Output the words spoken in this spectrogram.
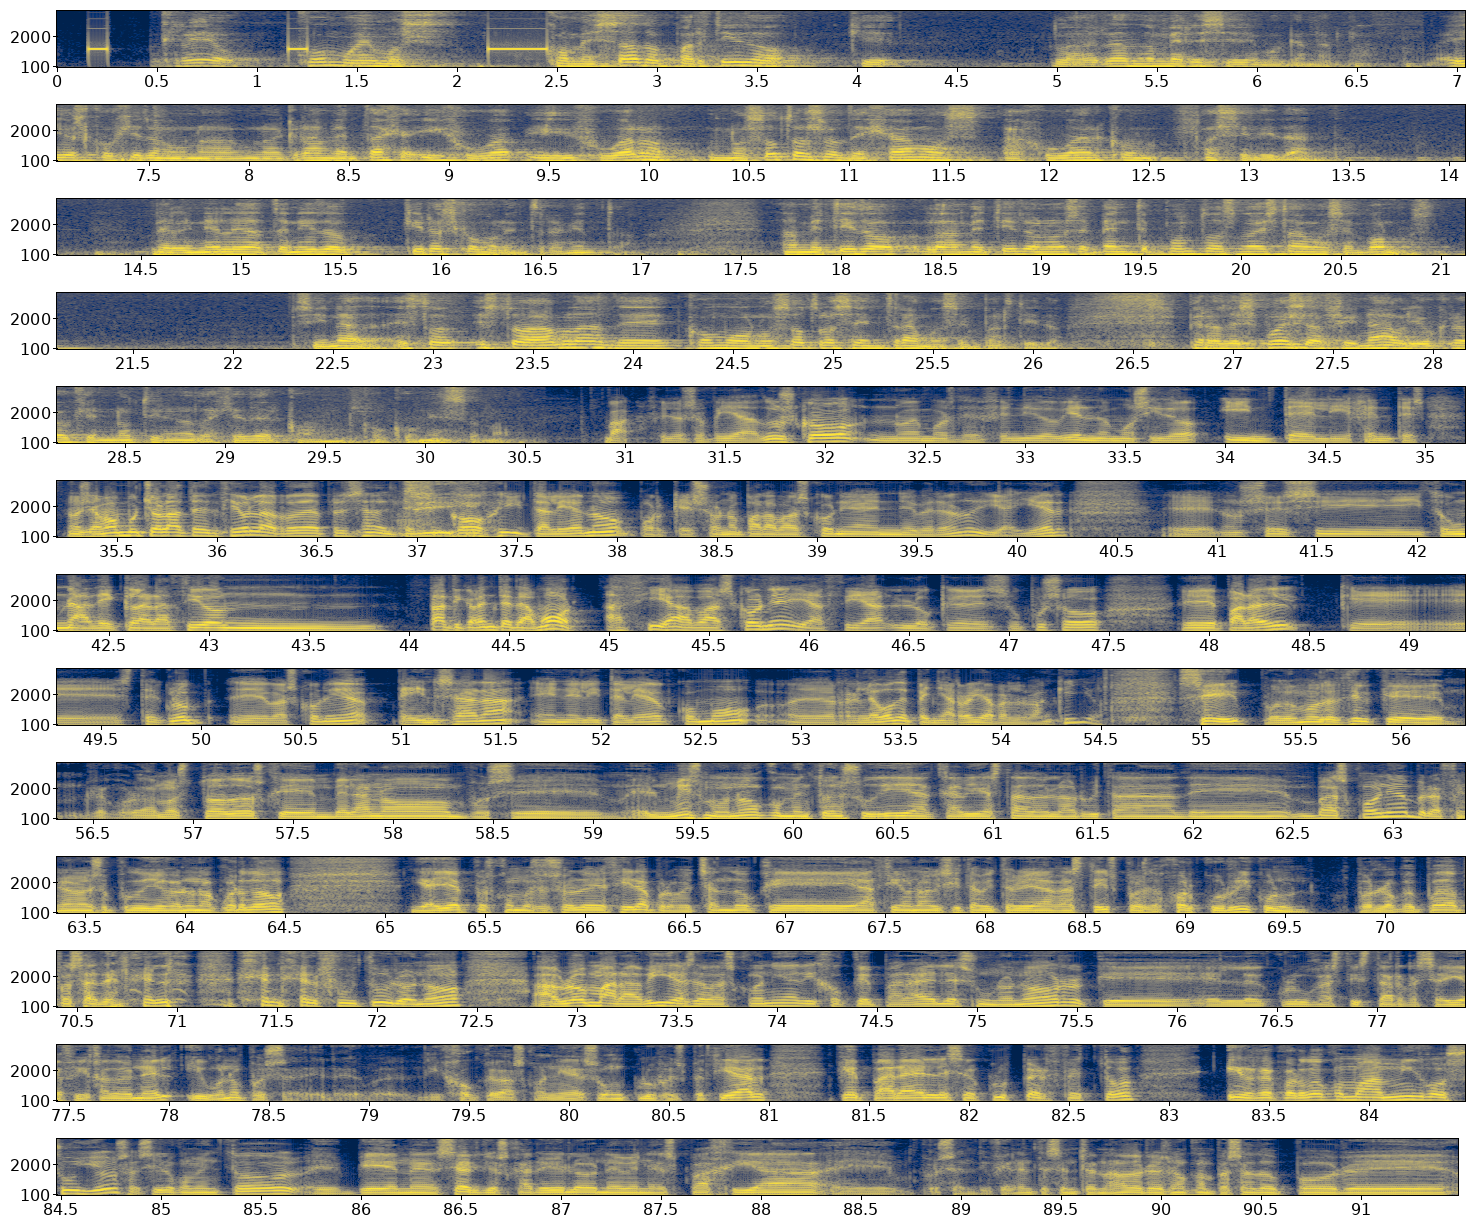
Creo, como hemos comenzado partido, que la verdad no merecíamos ganarlo. Ellos cogieron una, gran ventaja y, y jugaron, nosotros lo dejamos a jugar con facilidad. Bellinelli ha tenido tiros como el entrenamiento. Ha metido, la ha metido, no sé, 20 puntos, no estamos en bonos sin nada. Esto, esto habla de cómo nosotros entramos en partido. Pero después, al final, yo creo que no tiene nada que ver con, con, eso, ¿no? Bueno, filosofía Dusko, no hemos defendido bien, no hemos sido inteligentes. Nos llamó mucho la atención la rueda de prensa del técnico italiano, porque eso no para Vasconia en verano y ayer, eh, no sé si hizo una declaración prácticamente de amor hacia Vasconia y hacia lo que supuso eh, para él que eh, este club, Vasconia, eh, pensara en el italiano como eh, relevo de Peñarroya para el banquillo. Sí, podemos decir que recordamos todos que en verano, pues él mismo no comentó en su día que había estado en la órbita de Vasconia, pero al final no se pudo llegar a un acuerdo. Y ayer, pues como se suele decir, aprovechando que hacía una visita a Vitoria Gasteiz, pues dejó el currículum por lo que pueda pasar en el, en el futuro, ¿no? Habló maravillas de Vasconia, dijo que para él es un honor que el club gastistarra se haya fijado en él y bueno, pues dijo que Vasconia es un club especial, que para él es el club perfecto y recordó como amigos suyos, así lo comentó, eh, bien Sergio Scarello, Neven Espagia, eh, pues en diferentes entrenadores ¿no? que han pasado por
